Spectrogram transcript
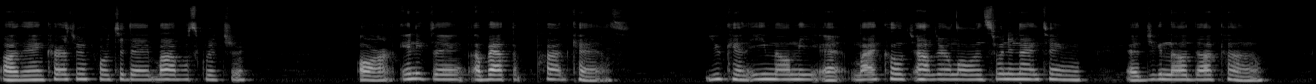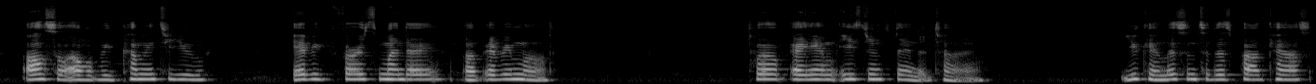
or the encouragement for today Bible scripture, or anything about the podcast, you can email me at lifecoachandrealawrence2019 at gmail.com. Also, I will be coming to you every first Monday of every month, 12 a.m. Eastern Standard Time. You can listen to this podcast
